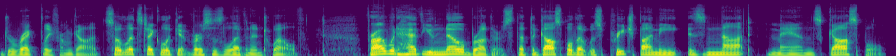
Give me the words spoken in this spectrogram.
directly from God. So let's take a look at verses 11 and 12. For I would have you know, brothers, that the gospel that was preached by me is not man's gospel.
